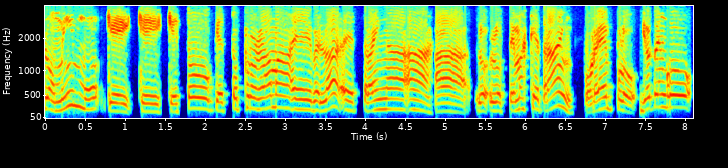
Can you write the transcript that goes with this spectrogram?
lo mismo que, que, que, esto, que estos programas, eh, ¿verdad? Eh, traen a, a, los temas que traen. Por ejemplo, yo tengo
